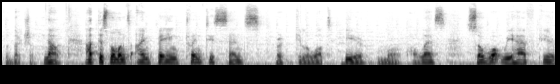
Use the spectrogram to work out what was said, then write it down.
production. Now, at this moment, I'm paying 20 cents per kilowatt here, more or less. So what we have here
